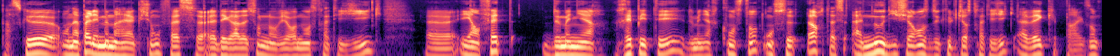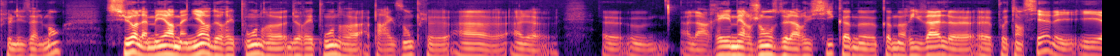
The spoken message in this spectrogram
Parce qu'on n'a pas les mêmes réactions face à la dégradation de l'environnement stratégique. et en fait, de manière répétée, de manière constante, on se heurte à, nos différences de culture stratégique avec, par exemple, les Allemands, sur la meilleure manière de répondre, de répondre à, par exemple, à, la, euh, la réémergence de la Russie comme, comme rival euh, potentiel. Et,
